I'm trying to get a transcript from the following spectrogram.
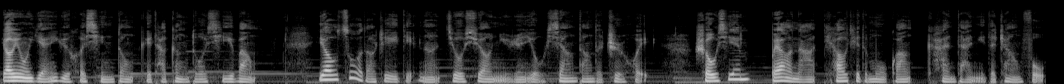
要用言语和行动给他更多希望。要做到这一点呢，就需要女人有相当的智慧。首先，不要拿挑剔的目光看待你的丈夫，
